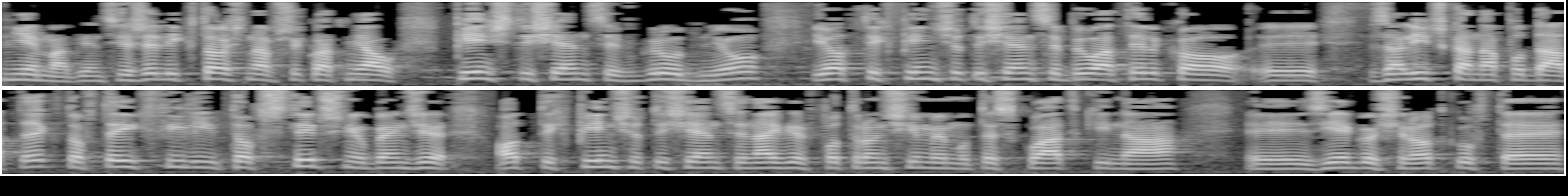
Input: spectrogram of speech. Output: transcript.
nie ma, więc jeżeli ktoś na przykład miał 5 tysięcy w grudniu i od tych 5 tysięcy była tylko y, zaliczka na podatek, to w tej chwili to w styczniu będzie będzie od tych 5 tysięcy, najpierw potrącimy mu te składki na, y, z jego środków te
